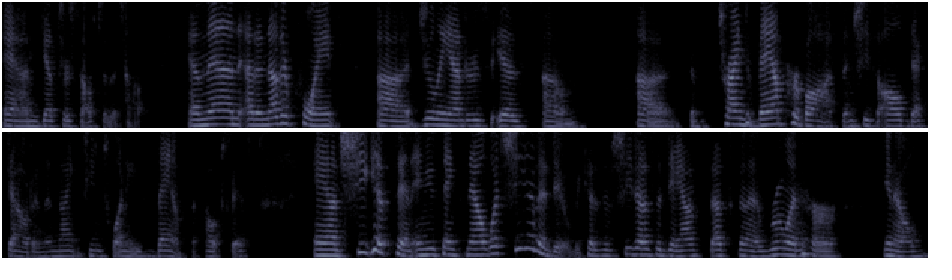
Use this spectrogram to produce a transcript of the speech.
and gets herself to the top. And then at another point, uh, Julie Andrews is um, uh, trying to vamp her boss, and she's all decked out in a 1920s vamp outfit. And she gets in, and you think, now what's she to do? Because if she does a dance, that's to ruin her, you know,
